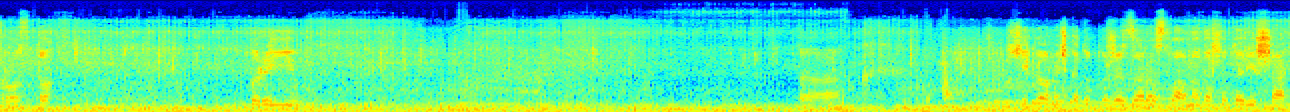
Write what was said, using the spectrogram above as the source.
Просто переїв. Так. Щебеночка тут уже заросла, треба щось рішати.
